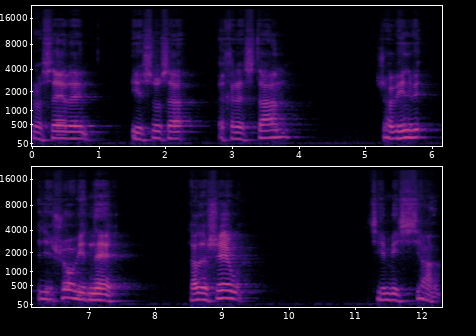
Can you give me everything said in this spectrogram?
просили Ісуса Христа, щоб Він відійшов від них залишив ці місця,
